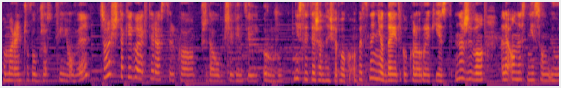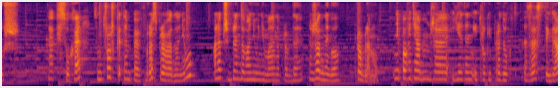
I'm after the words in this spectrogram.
pomarańczowo-brzoskwiniowy. Coś takiego jak teraz, tylko przydałoby się więcej różu. Niestety żadne światłoko obecne nie oddaje tego koloru, jaki jest na żywo, ale one nie są już tak suche. Są troszkę tępe w rozprowadzaniu, ale przy blendowaniu nie ma naprawdę żadnego problemu. Nie powiedziałabym, że jeden i drugi produkt zastyga,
